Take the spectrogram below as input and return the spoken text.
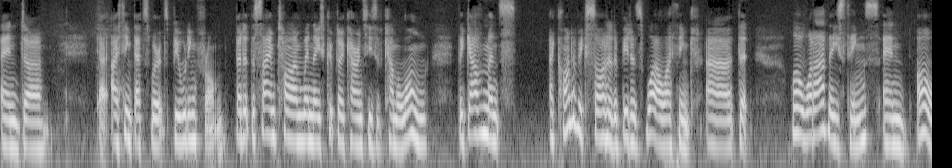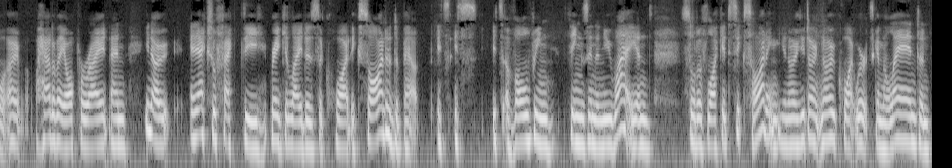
And uh, I think that's where it's building from. But at the same time, when these cryptocurrencies have come along, the governments are kind of excited a bit as well. I think uh, that well, what are these things? And, oh, how do they operate? And, you know, in actual fact, the regulators are quite excited about it's, it's, it's evolving things in a new way and sort of like it's exciting. You know, you don't know quite where it's going to land. And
